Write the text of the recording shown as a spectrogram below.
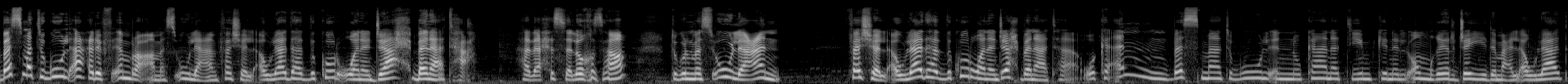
بس ما تقول أعرف امرأة مسؤولة عن فشل أولادها الذكور ونجاح بناتها. هذا أحسه لغز ها؟ تقول مسؤولة عن فشل أولادها الذكور ونجاح بناتها. وكأن بس ما تقول أنه كانت يمكن الأم غير جيدة مع الأولاد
